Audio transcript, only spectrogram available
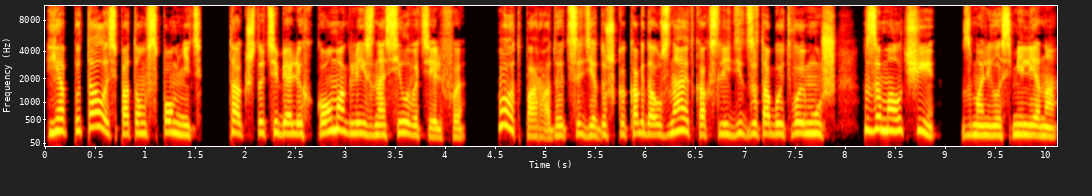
Я пыталась потом вспомнить, так что тебя легко могли изнасиловать эльфы. Вот порадуется дедушка, когда узнает, как следит за тобой твой муж. Замолчи, — взмолилась Милена.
